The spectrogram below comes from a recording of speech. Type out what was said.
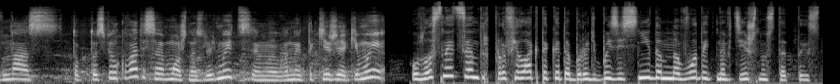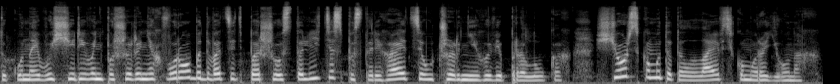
в нас, тобто спілкуватися можна з людьми цими, вони такі ж, як і ми, Обласний центр профілактики та боротьби зі СНІДом наводить навтішну статистику. Найвищий рівень поширення хвороби 21 століття спостерігається у Чернігові, Прилуках, Щорському та Талалаєвському районах.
